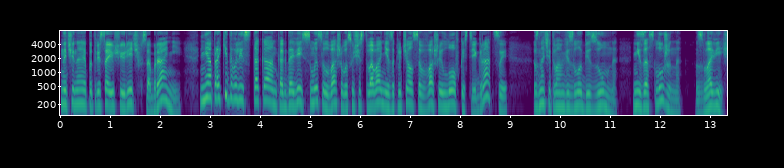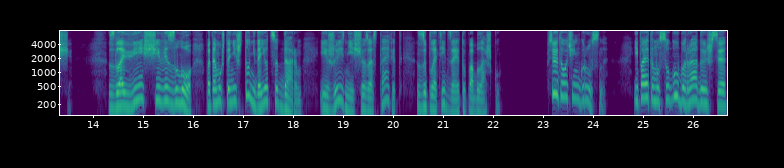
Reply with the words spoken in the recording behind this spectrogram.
начиная потрясающую речь в собрании, не опрокидывали стакан, когда весь смысл вашего существования заключался в вашей ловкости и грации, значит, вам везло безумно, незаслуженно, зловеще. Зловеще везло, потому что ничто не дается даром, и жизнь еще заставит заплатить за эту поблажку. Все это очень грустно и поэтому сугубо радуешься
